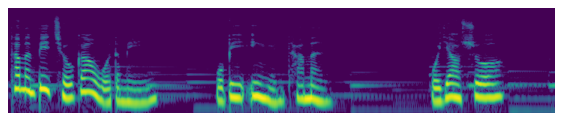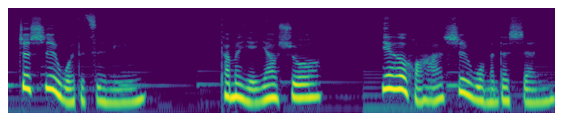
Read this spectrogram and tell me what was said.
他们必求告我的名，我必应允他们。我要说：这是我的子民。”他们也要说：“耶和华是我们的神。”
